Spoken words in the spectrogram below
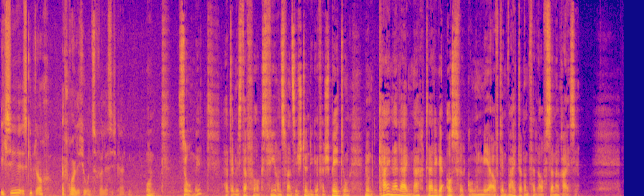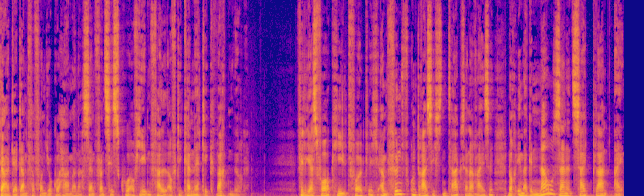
Ich sehe, es gibt auch erfreuliche Unzuverlässigkeiten. Und somit hatte Mr. Fox 24-stündige Verspätung nun keinerlei nachteilige Auswirkungen mehr auf den weiteren Verlauf seiner Reise. Da der Dampfer von Yokohama nach San Francisco auf jeden Fall auf die Carnatic warten würde. Phileas Fogg hielt folglich am 35. Tag seiner Reise noch immer genau seinen Zeitplan ein.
